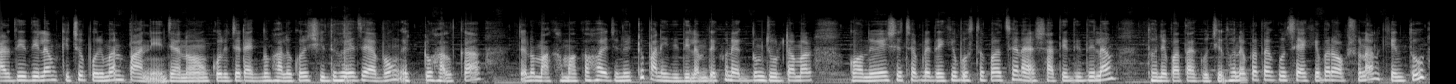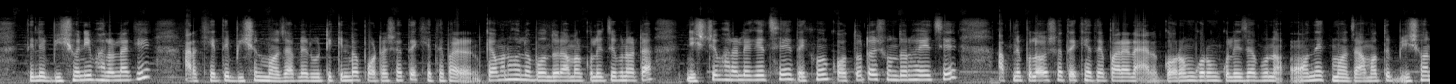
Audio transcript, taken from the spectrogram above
আর দিয়ে দিলাম কিছু পরিমাণ পানি, যেন কলিজাটা একদম ভালো করে সিদ্ধ হয়ে যায় এবং একটু হালকা যেন মাখা মাখা হয়, যেন একটু পানি দিয়ে দিলাম। দেখুন, একদম ঝোলটা আমার ঘন এসেছে, আপনি দেখে বুঝতে পারছেন। আর সাথে দিয়ে দিলাম ধনে পাতা কুচি। ধনে পাতা কুচি একেবারে অপশনাল কিন্তু দিলে ভীষণই ভালো লাগে। আর খেতে ভীষণ মজা। আপনি রুটি কিংবা পটার সাথে খেতে পারেন। কেমন হলো বন্ধুরা? আমার কলেজ জীবনটা নিশ্চয়ই ভালো লেগেছে। দেখুন, কতটা সুন্দর হয়েছে। আপনি পোলাওর সাথে খেতে পারেন। আর গরম গরম কলেজা বোনা অনেক মজা। আমার তো ভীষণ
